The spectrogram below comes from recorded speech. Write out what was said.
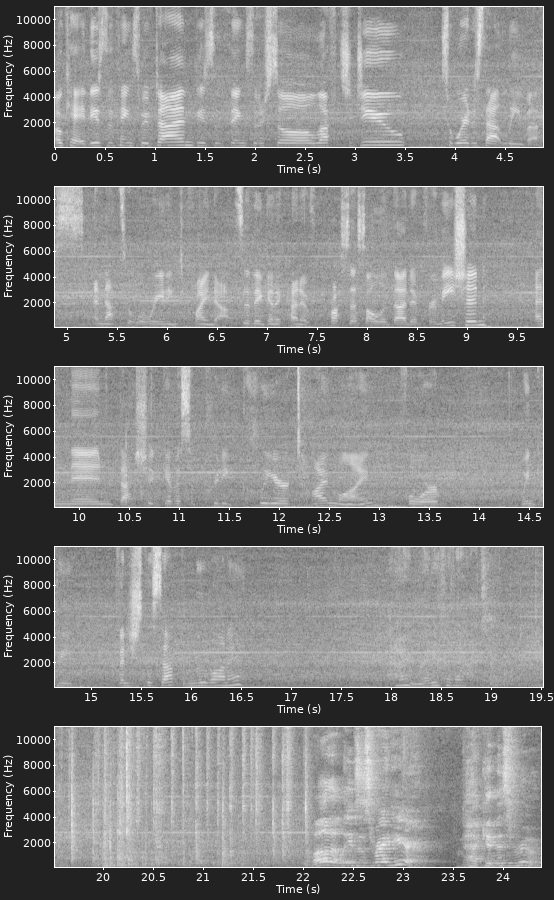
okay, these are the things we've done, these are the things that are still left to do, so where does that leave us? And that's what we're waiting to find out. So they're gonna kind of process all of that information and then that should give us a pretty clear timeline for when can we finish this up and move on in. I'm ready for that. Well, that leaves us right here, back in this room.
